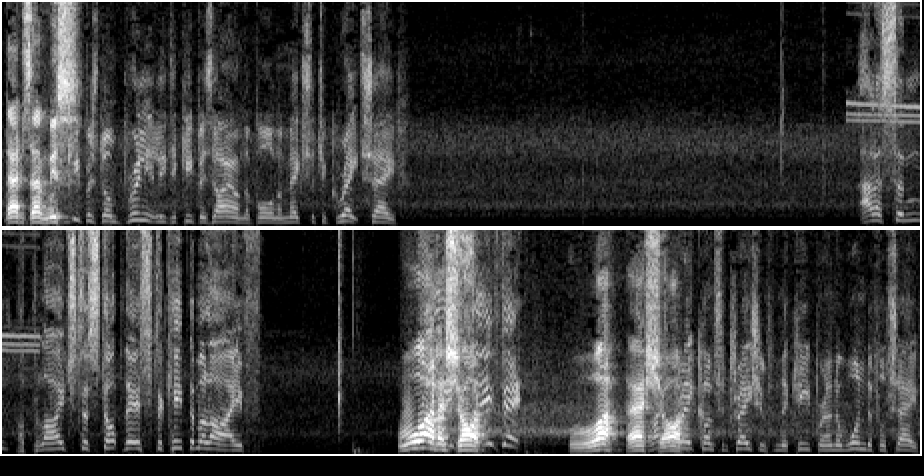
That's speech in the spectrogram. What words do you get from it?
That's a The miss. keeper's done brilliantly to keep his eye on the ball and make such a great save. Alisson obliged to stop this to keep them alive. What Oh, a shot. What a That's shot. great concentration from the keeper and a wonderful save.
